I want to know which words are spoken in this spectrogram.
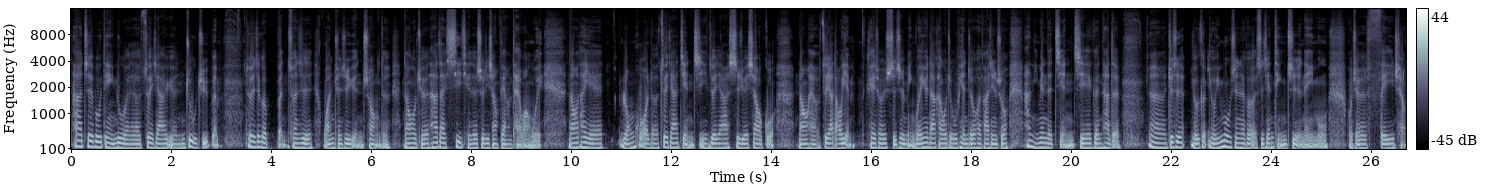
他这部电影入围了最佳原著剧本。所以这个本算是完全是原创的，然后我觉得它在细节的设计上非常台湾味，然后它也荣获了最佳剪辑、最佳视觉效果，然后还有最佳导演，可以说是实至名归。因为大家看过这部片之后会发现，说它里面的剪接跟它的。嗯、就是有一个有一幕是那个时间停滞的那一幕，我觉得非常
